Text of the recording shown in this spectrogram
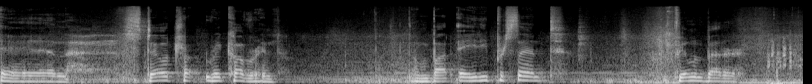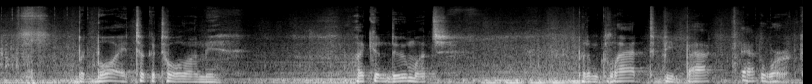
and still recovering. I'm about 80%, feeling better. But boy, it took a toll on me. I couldn't do much. But I'm glad to be back at work,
